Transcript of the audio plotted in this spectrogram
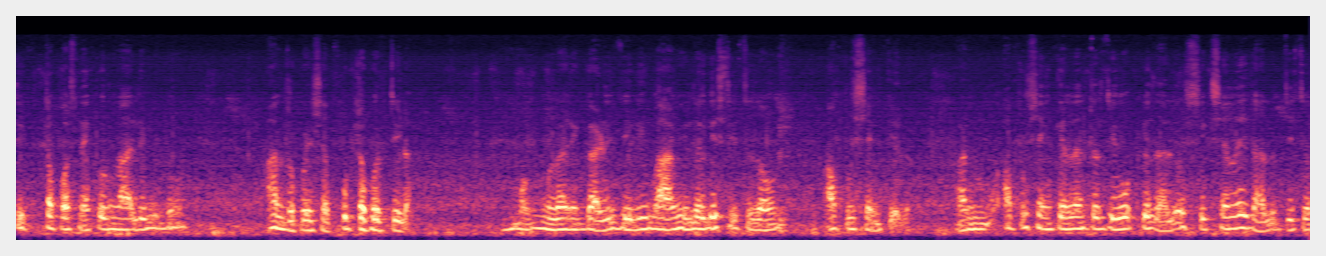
ती तपासण्या करून आले मी दोन. आंध्र प्रदेशात पुट्टपर्तीला मग मुलाने गाडी दिली मग आम्ही लगेच तिथं जाऊन ऑपरेशन केलं. आणि ऑपरेशन केल्यानंतर ते ओके झालं शिक्षणही झालं तिचं.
